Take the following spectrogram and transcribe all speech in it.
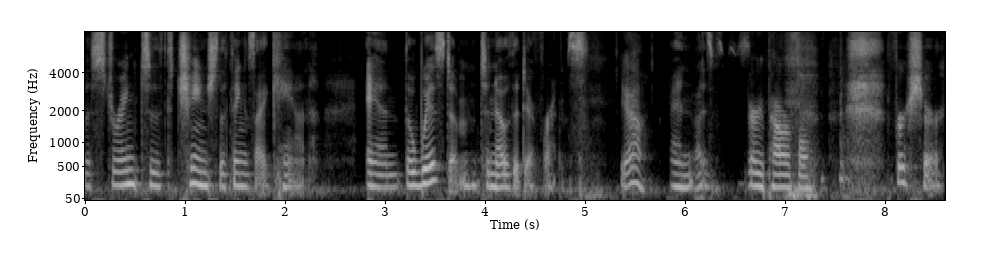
the strength to th- change the things I can, and the wisdom to know the difference." Yeah. And That's it's- very powerful. for sure.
